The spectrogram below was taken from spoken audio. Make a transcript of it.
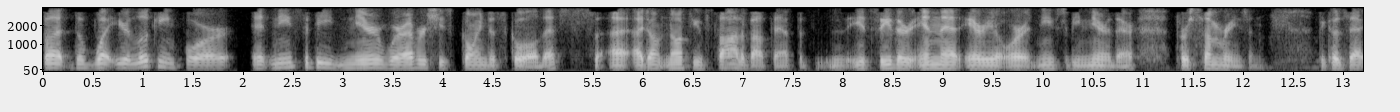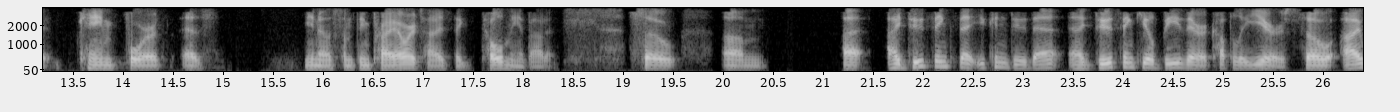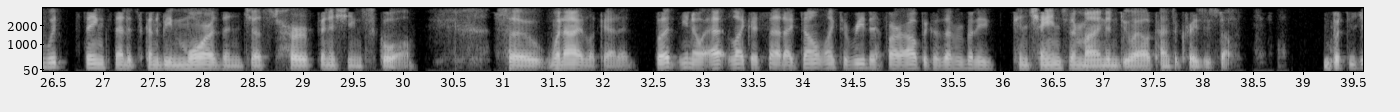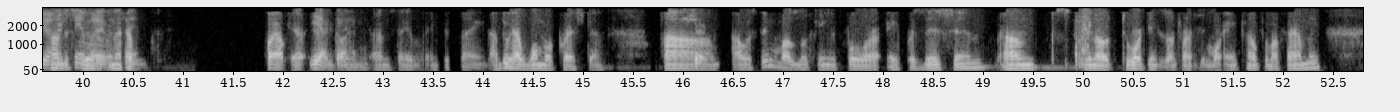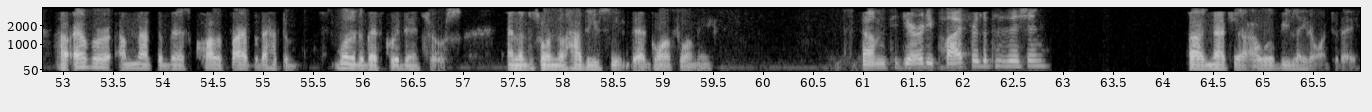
but the what you're looking for, it needs to be near wherever she's going to school. That's I, I don't know if you've thought about that, but it's either in that area or it needs to be near there for some reason, because that came forth as you know something prioritized. They told me about it, so um, I I do think that you can do that. I do think you'll be there a couple of years. So I would think that it's going to be more than just her finishing school. So when I look at it, but you know, at, like I said, I don't like to read that far out because everybody can change their mind and do all kinds of crazy stuff. But did you understand what I was And I have- saying? Well, Yeah, go I understand saying. I do have one more question. Um, Sure. I was thinking about looking for a position, um, you know, to work in because I'm trying to get more income for my family. However, I'm not the best qualified, but I have the one of the best credentials, and I just want to know how do you see that going for me? Um, did you already apply for the position? Uh, not yet. I will be later on today.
